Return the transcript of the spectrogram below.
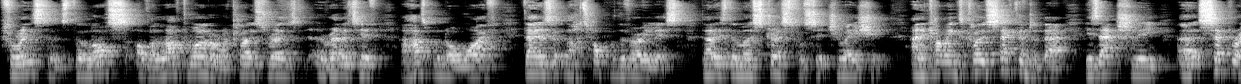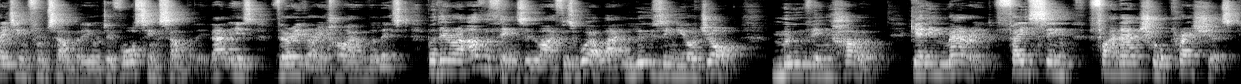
For instance, the loss of a loved one or a close relative, a husband or wife, that is at the top of the very list. That is the most stressful situation. And coming close second to that is actually uh, separating from somebody or divorcing somebody. That is very, very high on the list. But there are other things in life as well, like losing your job, moving home, getting married, facing financial pressures.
